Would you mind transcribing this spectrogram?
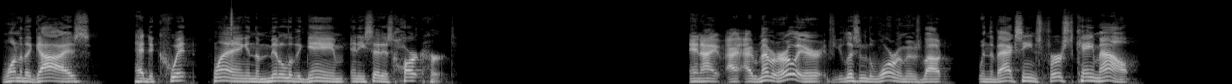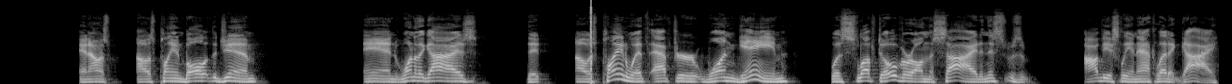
one of the guys had to quit playing in the middle of the game, and he said his heart hurt. And I, I remember earlier, if you listen to the War Room, it was about when the vaccines first came out, and I was I was playing ball at the gym, and one of the guys that I was playing with after one game was sloughed over on the side, and this was obviously an athletic guy.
